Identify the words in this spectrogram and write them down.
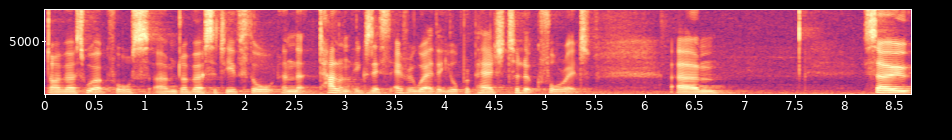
diverse workforce, um, diversity of thought, and that talent exists everywhere that you're prepared to look for it. Um, So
